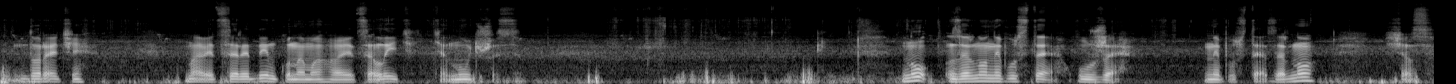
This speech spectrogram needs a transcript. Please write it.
До речі, навіть серединку намагається лить, тягнуть щось. Ну, зерно не пусте уже. Не пусте зерно. Зараз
